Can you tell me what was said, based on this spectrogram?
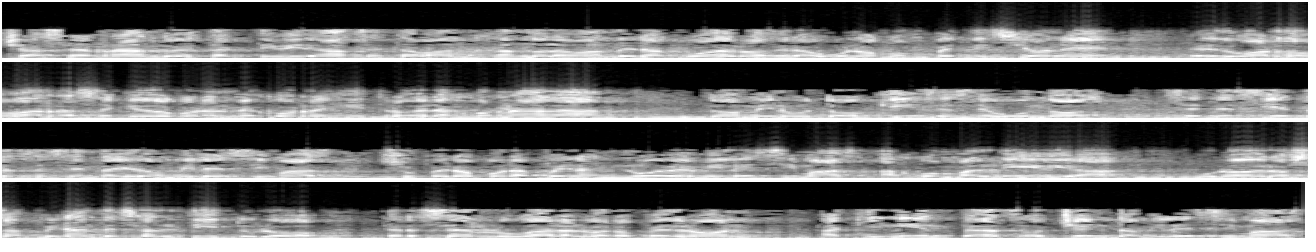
ya cerrando esta actividad, se está bajando la bandera a cuadros de la 1 competiciones. Eduardo Barra se quedó con el mejor registro de la jornada, 2 minutos 15 segundos, 762 milésimas. Superó por apenas 9 milésimas a Juan Valdivia, uno de los aspirantes al título. Tercer lugar Álvaro Pedrón, a 580 milésimas.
